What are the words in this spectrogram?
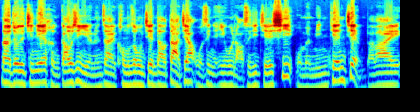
那就是今天很高兴也能在空中见到大家。我是你的英文老师机杰西，我们明天见，拜拜。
